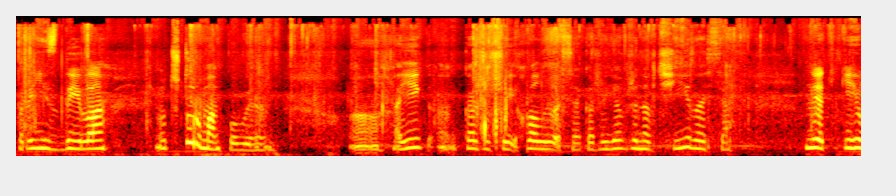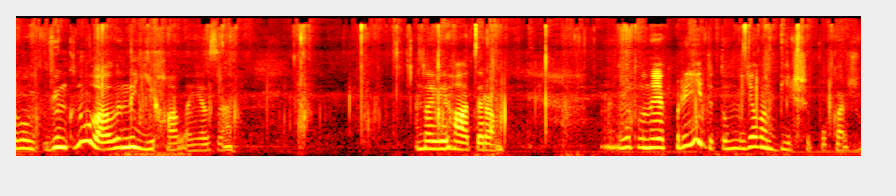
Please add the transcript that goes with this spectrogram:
приїздила. От штурман повинен. А, їй е, кажу, що хвалилася. Я кажу, я вже навчилася. Ну, я тільки його вімкнула, але не їхала я за навігатором. От вона як приїде, то я вам більше покажу.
